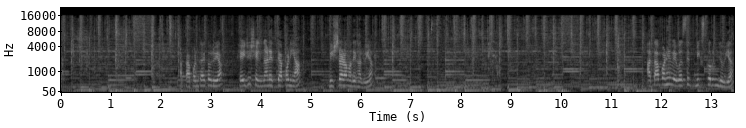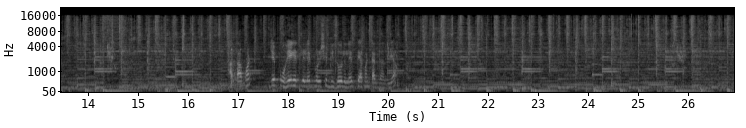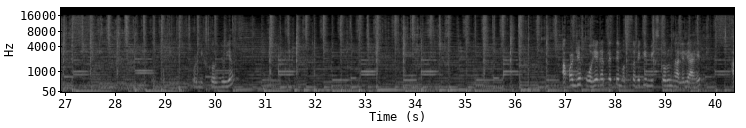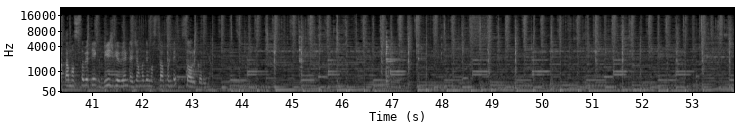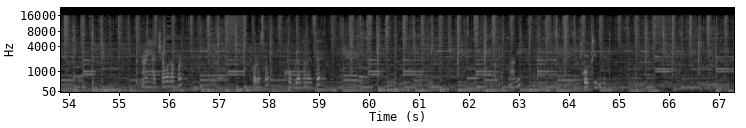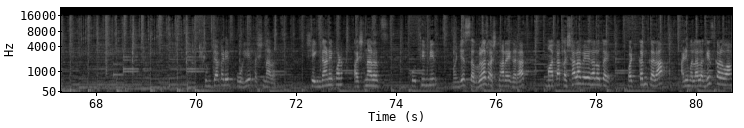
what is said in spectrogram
आता आपण काय करूया? हे जे शेंगदाणे आहेत ते आपण या मिश्रणामध्ये घालूया. आता आपण हे व्यवस्थित मिक्स करून घेऊया. आता आपण जे पोहे घेतलेले आहेत थोडेसे भिजवलेले आहेत ते आपण त्यात घालूया. मिक्स करून घेऊया. आपण जे पोहे घातलेत ते मस्तपैकी मिक्स करून झालेले आहेत. आता मस्तपैकी एक डिश घेऊया आणि त्याच्यामध्ये मस्त आपण ते सर्व करूया. आणि ह्याच्यावर आपण थोडस खोबरं घालायचंय. आणि कोथिंबीर. तुमच्याकडे पोहे असणारच. शेंगदाणे पण असणारच. कोथिंबीर म्हणजे सगळंच असणार आहे घरात. मग आता कशाला वेळ घालवत आहे पटकन करा आणि मला लगेच कळवा.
